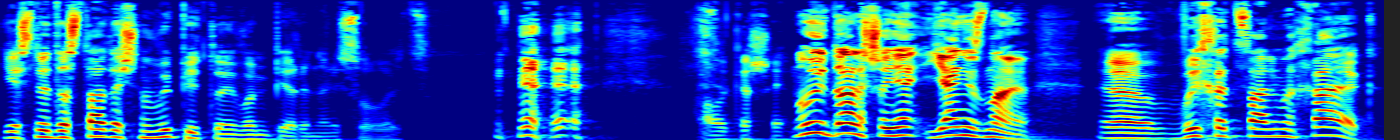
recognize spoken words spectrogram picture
Если достаточно выпить, то и вампиры нарисовываются. Алкаши. Ну и дальше, я, я не знаю, э, выход Сальмы Хаек.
